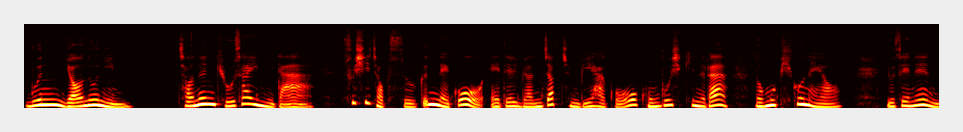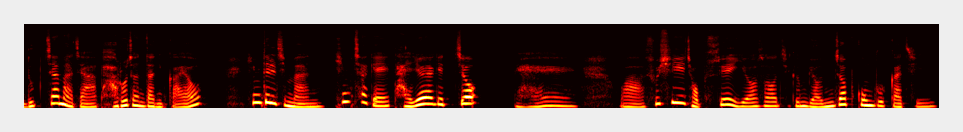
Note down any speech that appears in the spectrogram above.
문연우님, 저는 교사입니다. 수시 접수 끝내고 애들 면접 준비하고 공부시키느라 너무 피곤해요. 요새는 눕자마자 바로 잔다니까요. 힘들지만 힘차게 달려야겠죠? 네. 와, 수시 접수에 이어서 지금 면접 공부까지,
